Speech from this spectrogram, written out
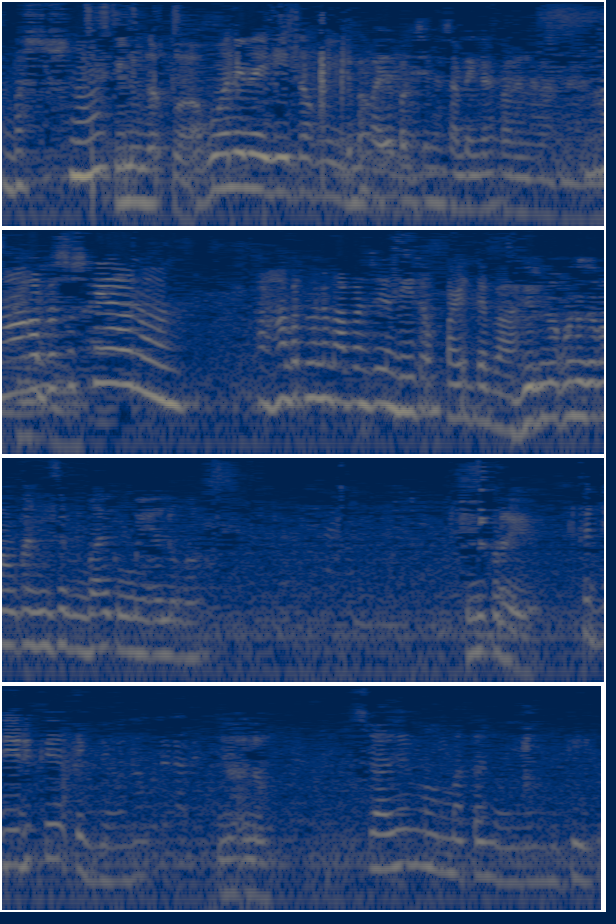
Bastos, no? Tinuna po. Ako nga na nakikita ko eh. Di ba kayo pag sinasabi ka parang na... na Nakakabastos kaya nun. Parang habat mo napapansin yung dito ang part, diba? Hindi rin ako nagkakampansin sa babae kung may ano ka. Siyempre, Kadiri kaya tignan. na ano. Lalo yung mga mata nun, yung hindi ko.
